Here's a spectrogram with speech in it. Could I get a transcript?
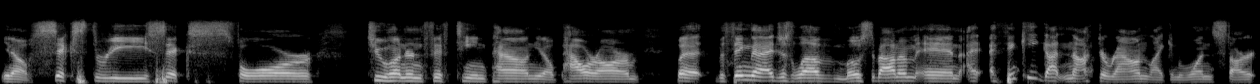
you know, six three, six four, 215 pound, you know, power arm. But the thing that I just love most about him, and I, I think he got knocked around like in one start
